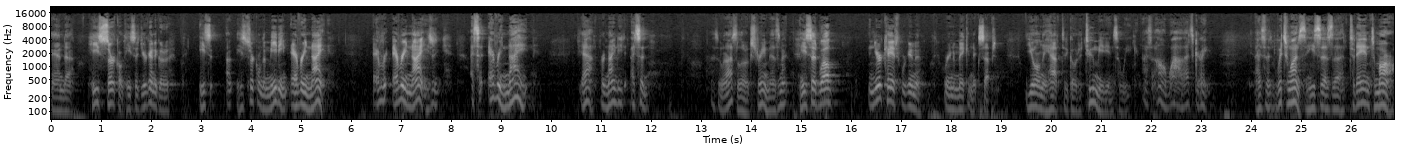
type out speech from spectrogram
and uh, he circled. He said, "You're going to go." To, he's uh, he circled a meeting every night. Every every night. He said, I said, every night. Yeah, for 90. I said, I said, well, that's a little extreme, isn't it? He said, well, in your case, we're gonna we're gonna make an exception. You only have to go to two meetings a week. I said, oh wow, that's great. I said, which ones? He says, uh, today and tomorrow.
